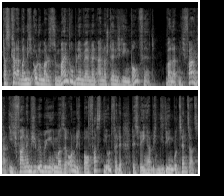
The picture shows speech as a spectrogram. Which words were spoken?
Das kann aber nicht automatisch zu meinem Problem werden, wenn einer ständig gegen einen Baum fährt, weil er nicht fahren kann. Ich fahre nämlich im Übrigen immer sehr ordentlich, baue fast nie Unfälle. Deswegen habe ich einen niedrigen Prozentsatz.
